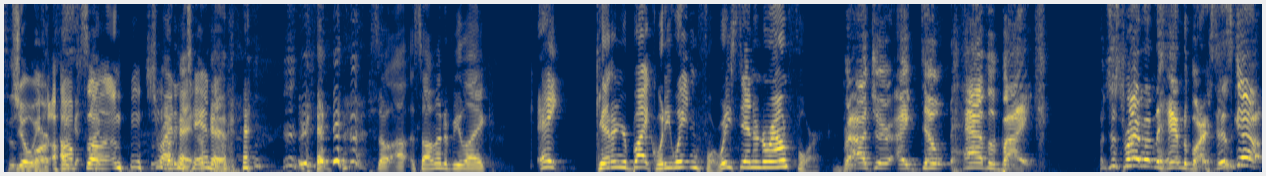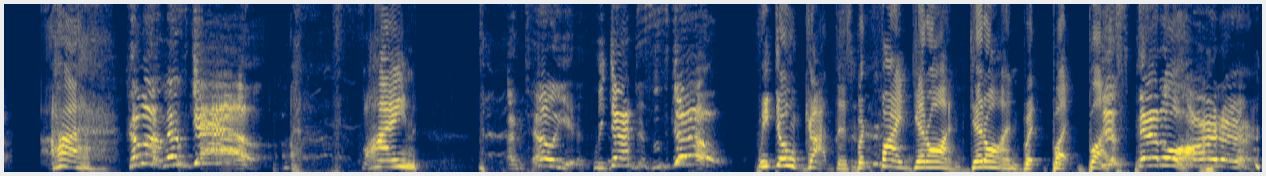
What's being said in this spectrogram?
To Joey, the bar. Hops on. Just ride in tandem. okay. So, uh, so I'm gonna be like, hey, get on your bike. What are you waiting for? What are you standing around for? Roger, I don't have a bike. Let's just ride on the handlebars. Let's go. Ah, Come on, let's go. fine. I'm telling you, we got this. Let's go. We don't got this, but fine. Get on. Get on. But, but, but. Just pedal harder.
